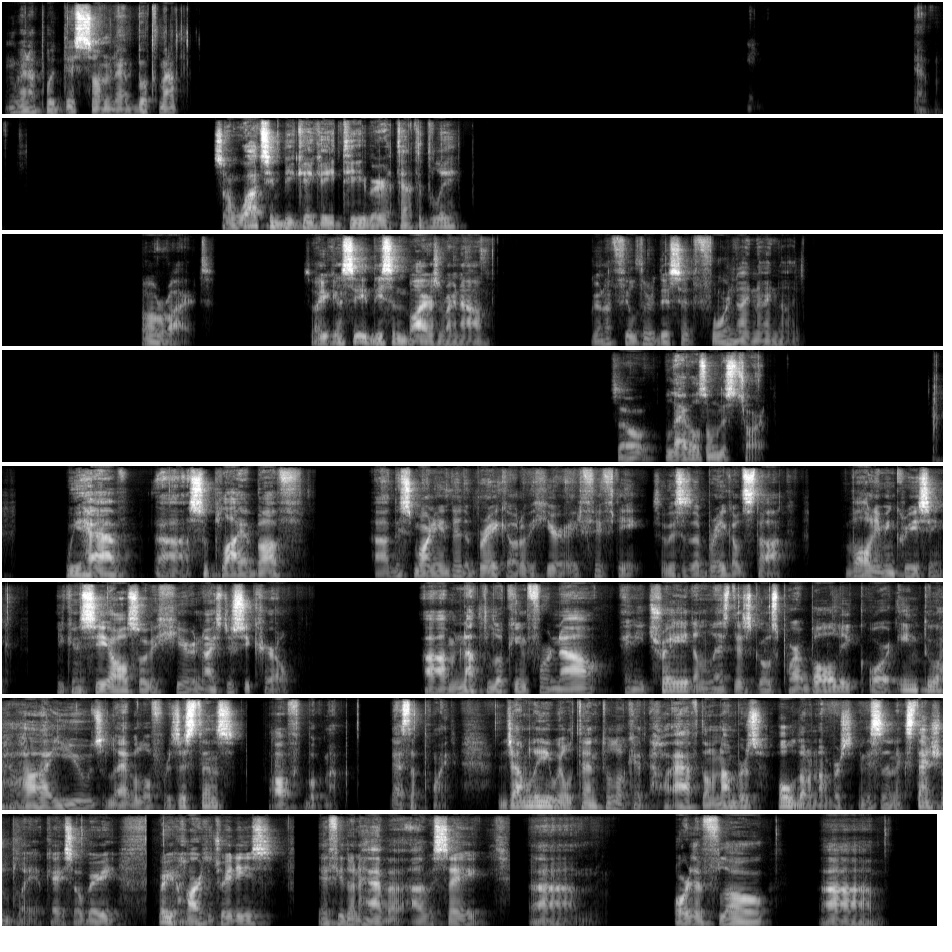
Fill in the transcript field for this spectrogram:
I'm gonna put this on a bookmap. Yeah. So I'm watching BKKT very attentively. All right. So you can see decent buyers right now. I'm gonna filter this at 4999. So levels on this chart. We have uh, supply above. Uh, this morning did a breakout over here, 850. So this is a breakout stock, volume increasing. You can see also over here, nice juicy curl. I'm not looking for now any trade unless this goes parabolic or into a high huge level of resistance of bookmap. That's the point. Generally, we'll tend to look at half dollar numbers, whole dollar numbers, and this is an extension play. Okay, so very, very hard to trade these if you don't have, a, I would say, um, order flow, uh,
